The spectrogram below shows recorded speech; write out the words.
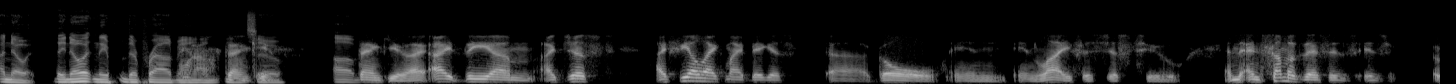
I know it. They know it and they they're proud, man. Wow, and, and thank you. Um, Thank you. I, I the um I just I feel like my biggest uh goal in in life is just to and and some of this is is uh,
